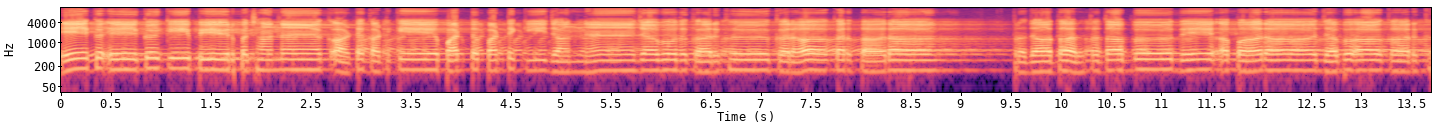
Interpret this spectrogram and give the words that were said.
ਏਕ ਏਕ ਕੀ ਪੀਰ ਪਛਾਨੈ, ਘਟ ਘਟ ਕੇ ਪਟ ਪਟ ਕੀ ਜਾਣੈ, ਜਬ ਉਦ ਕਰਖ ਕਰਾ ਕਰਤਾਰਾ ਪ੍ਰਜਾ ਧਰਤ ਤਬ ਦੇ ਅਪਾਰਾ, ਜਬ ਆਕਰਖ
